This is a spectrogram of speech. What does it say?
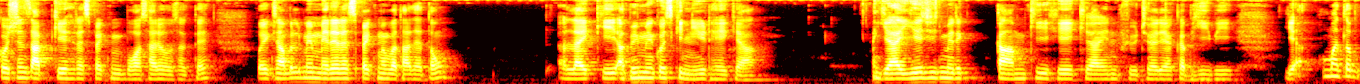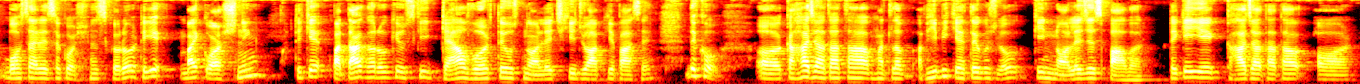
क्वेश्चन आपके रेस्पेक्ट में बहुत सारे हो सकते हैं। फॉर एग्ज़ाम्पल मैं मेरे रेस्पेक्ट में बता देता हूँ लाइक like कि अभी मेरे को इसकी नीड है क्या? या ये चीज़ मेरे काम की है क्या इन फ्यूचर या कभी भी? या मतलब बहुत सारे ऐसे क्वेश्चंस करो ठीक है? बाय क्वेश्चनिंग ठीक है? पता करो कि उसकी क्या वर्थ है उस नॉलेज की जो आपके पास है। देखो आ, कहा जाता था मतलब अभी भी कहते हैं कुछ लोग कि नॉलेज इज़ पावर ठीक है? ये कहा जाता था और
